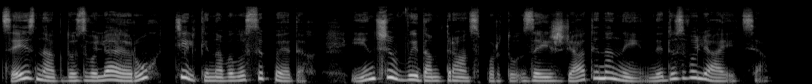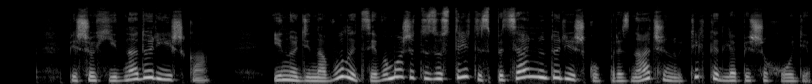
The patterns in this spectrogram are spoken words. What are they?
Цей знак дозволяє рух тільки на велосипедах, іншим видам транспорту заїжджати на неї не дозволяється. Пішохідна доріжка. Іноді на вулиці ви можете зустріти спеціальну доріжку, призначену тільки для пішоходів.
